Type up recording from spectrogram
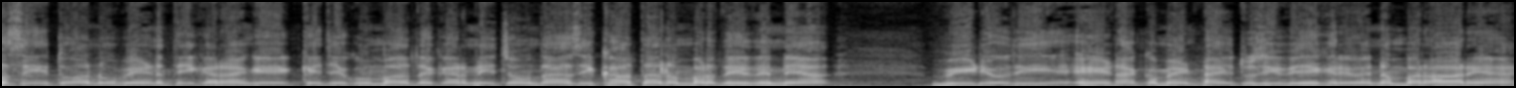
ਅਸੀਂ ਤੁਹਾਨੂੰ ਬੇਨਤੀ ਕਰਾਂਗੇ ਕਿ ਜੇ ਕੋਈ ਮਦਦ ਕਰਨੀ ਚਾਹੁੰਦਾ ਅਸੀਂ ਖਾਤਾ ਨੰਬਰ ਦੇ ਦਿੰਨੇ ਆ ਵੀਡੀਓ ਦੀ ਹੇਠਾਂ ਕਮੈਂਟਾਂ 'ਚ ਤੁਸੀਂ ਵੇਖ ਰਹੇ ਹੋ ਇਹ ਨੰਬਰ ਆ ਰਿਹਾ।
